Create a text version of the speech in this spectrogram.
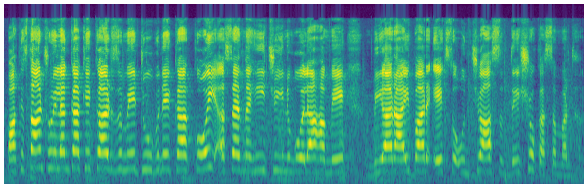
पाकिस्तान श्रीलंका के कर्ज में डूबने का कोई असर नहीं। चीन बोला, हमें बीआरआई पर एक सौ उनचास देशों का समर्थन।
